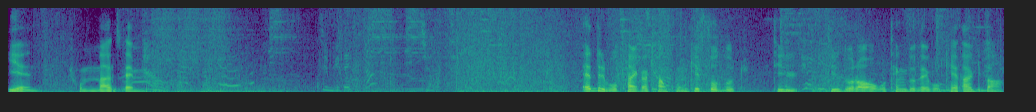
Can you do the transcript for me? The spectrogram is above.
옌 존나 쌤. 애들이 못하니까 그냥 공캐 써도 딜 딜도 나오고 탱도 되고 개사기다.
